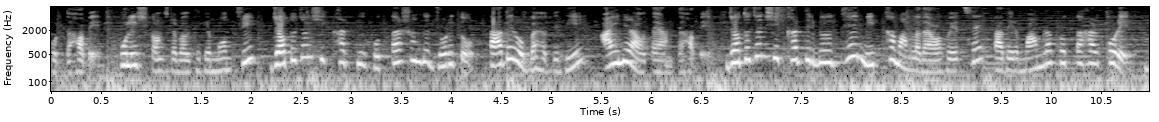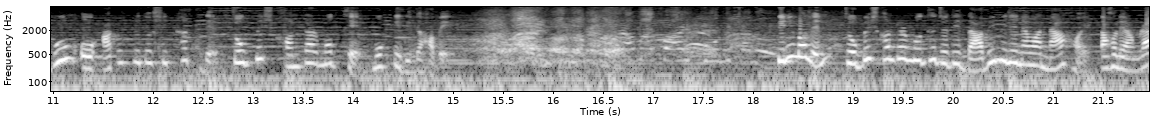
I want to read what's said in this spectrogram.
করতে হবে। পুলিশ কনস্টেবল থেকে মন্ত্রী, যতজন শিক্ষার্থী হত্যার সঙ্গে জড়িত তাদের অব্যাহতি দিয়ে আইনের আওতায় আনতে হবে। যতজন শিক্ষার্থীর বিরুদ্ধে মিথ্যা মামলা দেওয়া হয়েছে, তাদের মামলা প্রত্যাহার করে গুম ও আটককৃত শিক্ষার্থীদের চব্বিশ ঘণ্টার মধ্যে মুক্তি দিতে হবে। তিনি বলেন, চব্বিশ ঘণ্টার মধ্যে যদি দাবি মেনে নেওয়া না হয়, তাহলে আমরা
